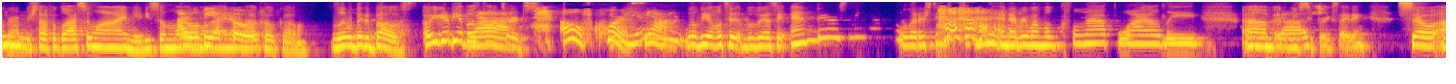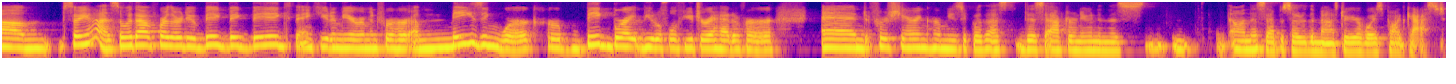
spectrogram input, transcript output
Grab mm-hmm. yourself a glass of wine, maybe some I will be at both. hot cocoa. A little bit of both. Oh, you're going to be at both yeah. concerts. Oh, of course. Oh, yeah. We'll be able to, we'll be able to say, and there's. We'll let her stand and everyone will clap wildly. Oh um, oh it'll be super exciting. So, um, so yeah. So without further ado, big, big, big thank you to Mia Ruhman for her amazing work, her big, bright, beautiful future ahead of her, and for sharing her music with us this afternoon in this on this episode of the Master Your Voice podcast.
